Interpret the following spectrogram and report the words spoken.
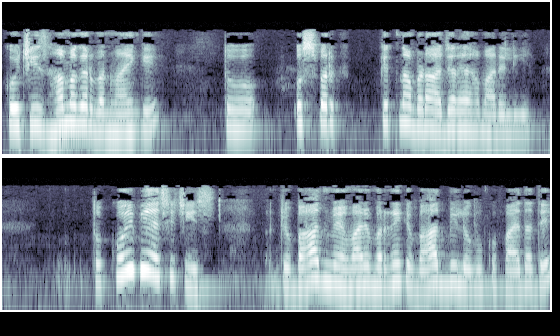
کوئی چیز ہم اگر بنوائیں گے تو اس پر کتنا بڑا اجر ہے ہمارے لیے۔ تو کوئی بھی ایسی چیز جو بعد میں ہمارے مرنے کے بعد بھی لوگوں کو فائدہ دے،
